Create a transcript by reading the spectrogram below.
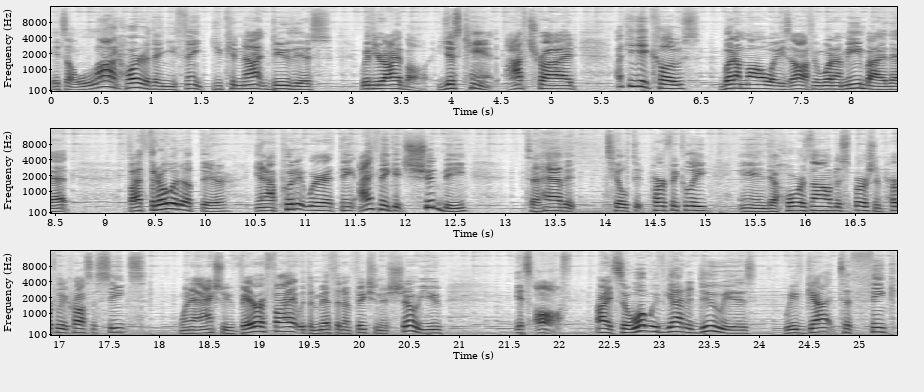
it's a lot harder than you think. You cannot do this with your eyeball. You just can't. I've tried, I can get close, but I'm always off. And what I mean by that, if I throw it up there and I put it where I think it should be to have it tilted perfectly and the horizontal dispersion perfectly across the seats, when I actually verify it with the method I'm fixing to show you, it's off. All right, so what we've got to do is we've got to think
